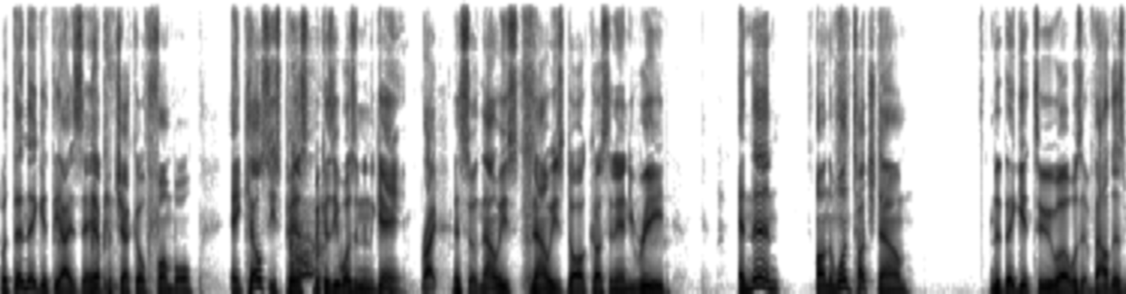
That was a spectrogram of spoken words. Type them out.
But then they get the Isaiah Pacheco fumble, and Kelce's pissed because he wasn't in the game. Right. And so now he's now he's dog cussing Andy Reid. And then on the one touchdown that they get to uh, was it Valdes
